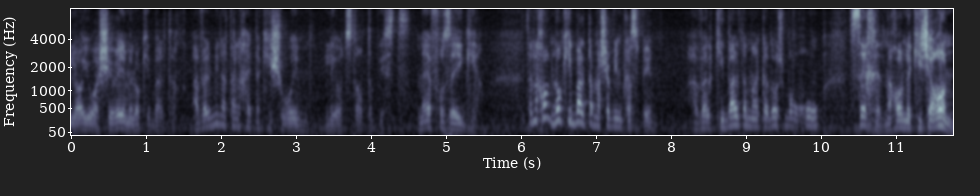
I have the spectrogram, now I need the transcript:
לא היו עשירים ולא קיבלת, אבל מי נתן לך את הכישורים להיות סטארט-אפיסט? מאיפה זה הגיע? זה נכון, לא קיבלת משאבים כספיים, אבל קיבלת מהקדוש ברוך הוא שכל, נכון? וכישרון.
